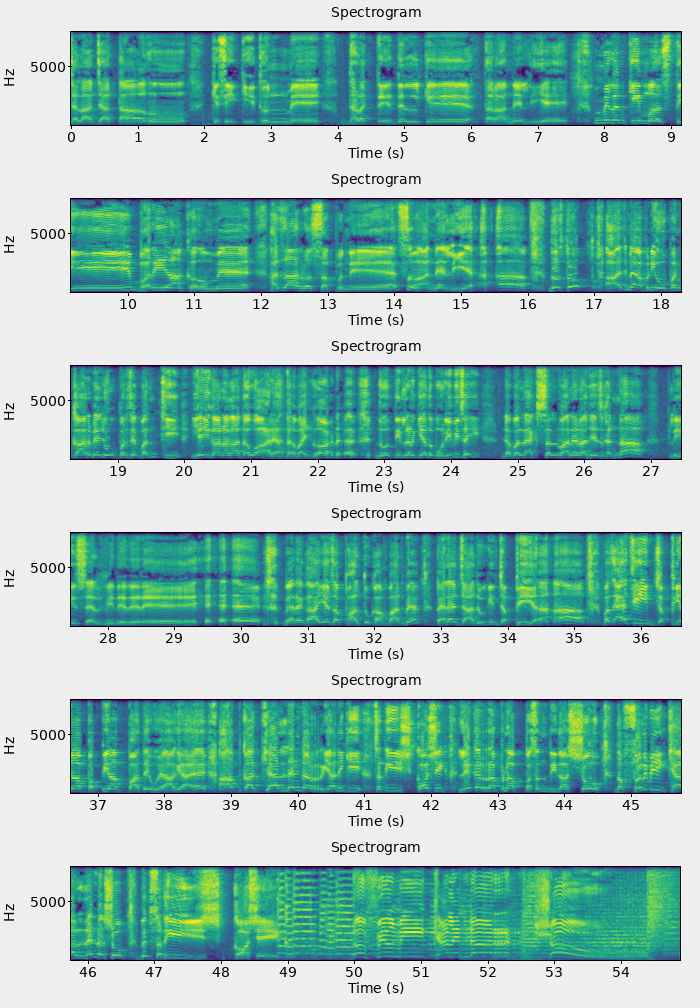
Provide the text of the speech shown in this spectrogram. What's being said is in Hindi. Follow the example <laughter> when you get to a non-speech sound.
चला जाता हूँ। किसी की धुन में धड़कते दिल के तराने लिए। मिलन की मस्ती भरी आँखों में हज़ारों सपने सुहाने लिए। <laughs> दोस्तों, आज मैं अपनी ओपन कार में जो ऊपर से बंद थी, यही गाना गाता हुआ आ रहा था, भाई गॉड। <laughs> दो तीन लड़कियाँ तो बोली भी सही। डबल एक्सल वाले राजेश खन्ना प्लीज़ सेल्फी दे दे रे। <laughs> मैंने कहा, ये सब फालतू काम बाद में। पहले जादू की जप्फी <laughs> बस ऐसी जप्फियाँ पप्पियाँ पाते हुए आ गया है आपका कैलेंडर यानी कि सतीश कौशिक लेकर अपना पसंदीदा show the filmi calendar show with Satish Kaushik. The filmi calendar show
